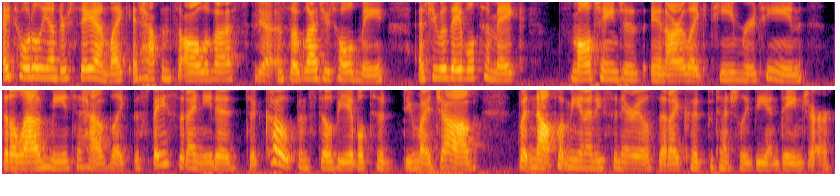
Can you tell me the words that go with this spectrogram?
I totally understand. Like, it happens to all of us. Yes. I'm so glad you told me. And she was able to make small changes in our like team routine that allowed me to have like the space that I needed to cope and still be able to do my job, but not put me in any scenarios that I could potentially be in danger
